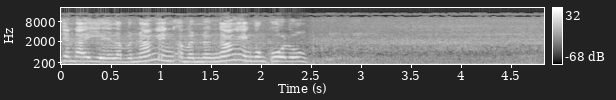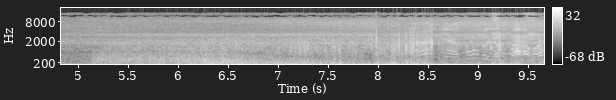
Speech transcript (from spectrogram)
trên đây về là mình ngán ăn à, mình ngán ăn con cua luôn Đó, nhà của người đồng bào hả?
